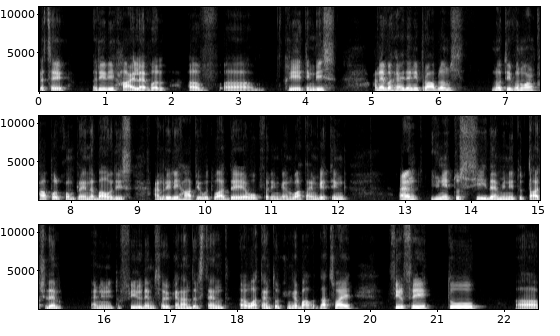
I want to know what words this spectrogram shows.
let's say, really high level of um, creating this. I never had any problems. Not even one couple complained about this. I'm really happy with what they are offering and what I'm getting. And you need to see them, you need to touch them, and you need to feel them so you can understand uh, what I'm talking about. That's why feel free to uh,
